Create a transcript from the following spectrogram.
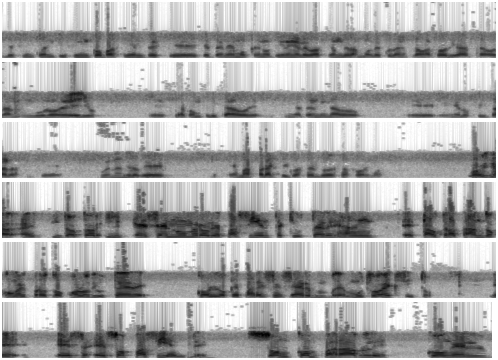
de 55 pacientes que, que, tenemos que no tienen elevación de las moléculas inflamatorias, hasta ahora ninguno de ellos eh, se ha complicado ni ha terminado eh, en el hospital, así que Buenas creo noches. que es más práctico hacerlo de esa forma. Oiga, eh, doctor, ¿y ese número de pacientes que ustedes han estado tratando con el protocolo de ustedes, con lo que parece ser eh, mucho éxito, eh, es, esos pacientes son comparables con el,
